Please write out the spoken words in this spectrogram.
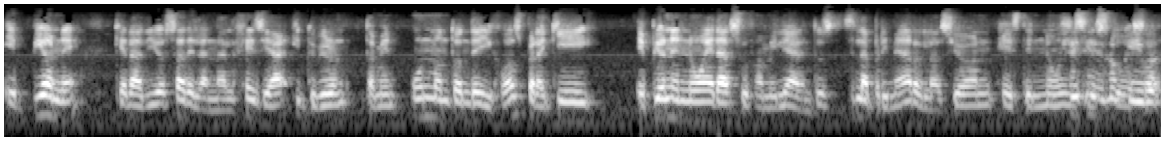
Epione, que era diosa de la analgesia, y tuvieron también un montón de hijos, pero aquí Epione no era su familiar, entonces esta es la primera relación este, no sí, sí, es lo, que iba,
